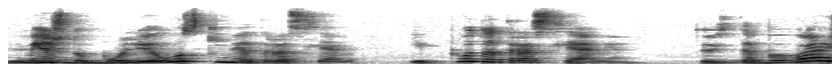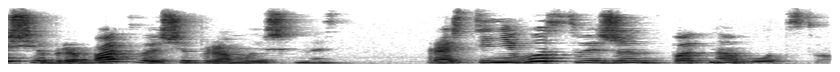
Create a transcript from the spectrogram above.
между более узкими отраслями и подотраслями, то есть добывающая, обрабатывающая промышленность, растеневодство и животноводство.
